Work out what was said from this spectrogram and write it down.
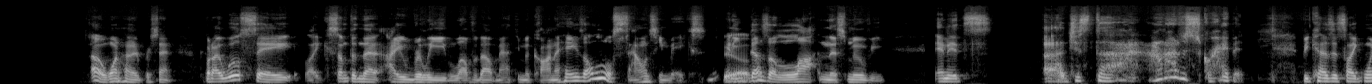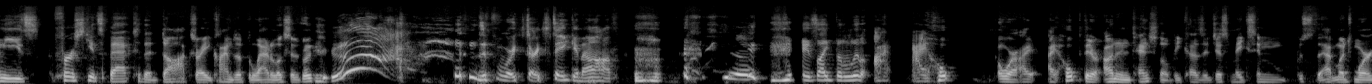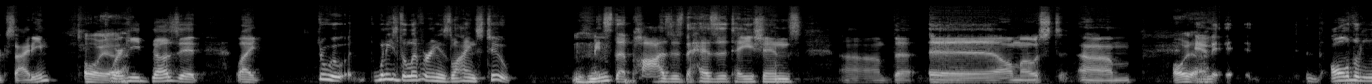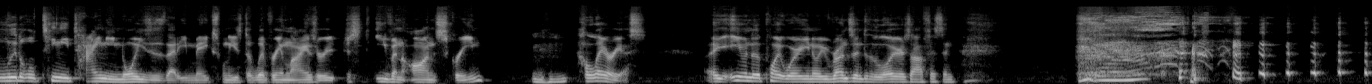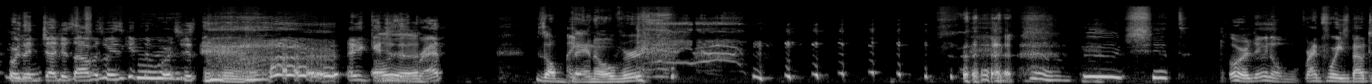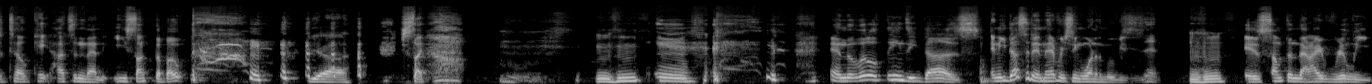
Oh, 100%. But I will say, like, something that I really love about Matthew McConaughey is all the little sounds he makes. And he does a lot in this movie. And it's uh, just, uh, I don't know how to describe it. Because it's like when he's first gets back to the docks, right? He climbs up the ladder, looks at his ah! before he starts taking off. Yeah. It's like the little, I, I hope, or I, I hope they're unintentional because it just makes him that much more exciting Oh yeah. where he does it like through when he's delivering his lines too. Mhm. It's the pauses, the hesitations, um, the uh, almost, um, oh yeah. and it, all the little teeny tiny noises that he makes when he's delivering lines or just even on screen. Mhm. Hilarious. Like, even to the point where you know he runs into the lawyer's office and. or the judge's office where he's getting divorced, just and he catches Oh, yeah. his breath. He's all Like- bent over. oh, shit. or you know, right before he's about to tell Kate Hudson that he sunk the boat, Yeah. just like, Mm-hmm. mm. and the little things he does, and he does it in every single one of the movies he's in, Mm-hmm. is something that I really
